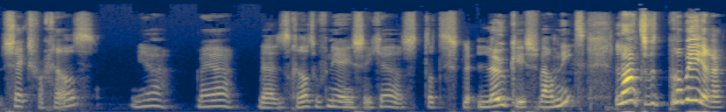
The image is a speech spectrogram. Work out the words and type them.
seks voor geld? Ja, maar ja, ja dat geld hoeft niet eens, weet je, als dat is, le- leuk is, waarom niet? Laten we het proberen.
